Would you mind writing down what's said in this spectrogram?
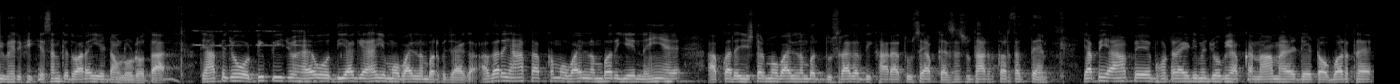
verification के द्वारा ये डाउनलोड होता है। तो यहाँ पर जो ओटीपी जो है, वो दिया गया है, ये मोबाइल नंबर पर जाएगा। अगर यहाँ पर आपका मोबाइल नंबर ये नहीं है, आपका रजिस्टर्ड मोबाइल नंबर दूसरा अगर दिखा रहा है तो उसे आप कैसे सुधार कर सकते हैं? या फिर यहाँ पे वोटर आईडी में जो भी आपका नाम है डेट ऑफ़ बर्थ है,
